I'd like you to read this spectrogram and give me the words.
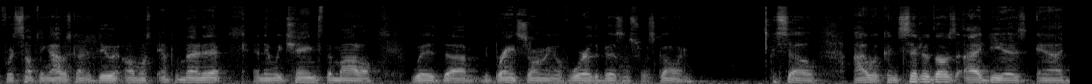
for something I was going to do and almost implemented it, and then we changed the model with um, the brainstorming of where the business was going. So I would consider those ideas and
